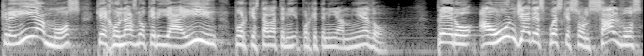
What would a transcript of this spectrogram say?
Creíamos que Jonás no quería ir porque estaba porque tenía miedo. Pero aún ya después que son salvos,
